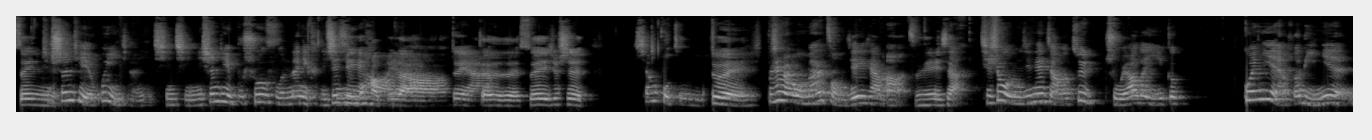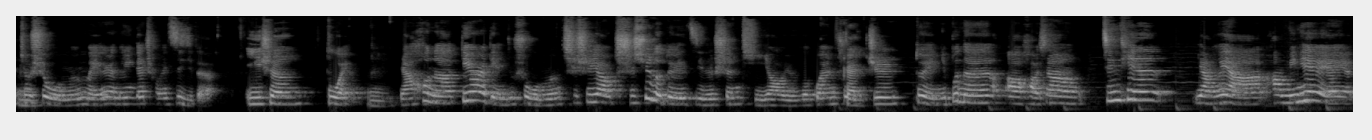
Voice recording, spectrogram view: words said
所以你身体也会影响你心情。你身体不舒服，那你肯定心情也好不了。对呀，对对对，所以就是相互作用。对，不是，我们来总结一下吧。啊，总结一下，其实我们今天讲的最主要的一个观念和理念，就是我们每个人都应该成为自己的。医生对，嗯，然后呢，第二点就是我们其实要持续的对自己的身体要有一个关注感知，对你不能呃，好像今天养个养，好，明天也养养，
